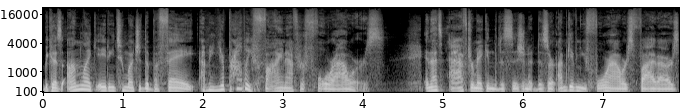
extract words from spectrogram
Because unlike eating too much at the buffet, I mean, you're probably fine after four hours. And that's after making the decision at dessert. I'm giving you four hours, five hours,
